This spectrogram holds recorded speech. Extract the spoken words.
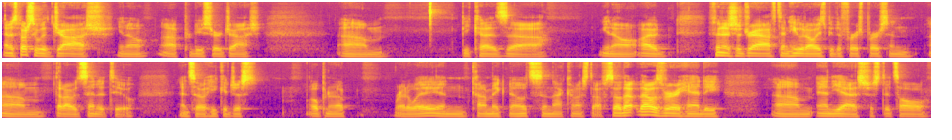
and especially with Josh, you know, uh, producer Josh, um, because uh, you know I would finish a draft, and he would always be the first person um, that I would send it to, and so he could just open it up right away and kind of make notes and that kind of stuff. So that that was very handy. Um, and yeah, it's just it's all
